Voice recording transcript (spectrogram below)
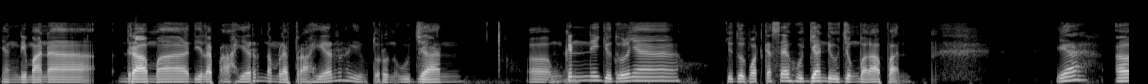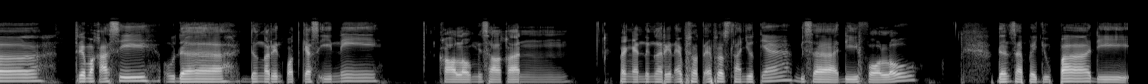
yang di mana drama di lap akhir, 6 lap terakhir, turun hujan. Uh, hmm. Mungkin ini judulnya, judul podcastnya Hujan di Ujung Balapan. Ya, uh, terima kasih udah dengerin podcast ini. Kalau misalkan pengen dengerin episode-episode selanjutnya, bisa di follow. Dan sampai jumpa di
